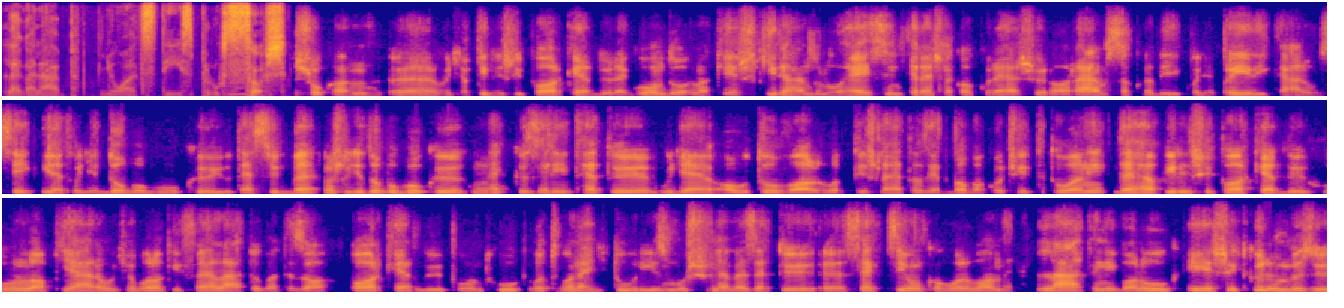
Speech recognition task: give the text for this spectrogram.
legalább 8-10 pluszos. Sokan, hogyha Pirisi parkerdőre gondolnak és kiránduló helyszínt keresnek, akkor elsőre a rámszakadék, vagy a prédikáló szék, illetve egy dobogókő jut eszükbe. Most ugye a dobogókő megközelíthető ugye autóval, ott is lehet azért babakocsit tolni, de a Pirisi parkerdő honlapjára, hogyha valaki fellátogat, ez a parkerdő.hu, ott van egy turizmus nevezető szekciónk, ahol van látnivalók, és itt különböző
